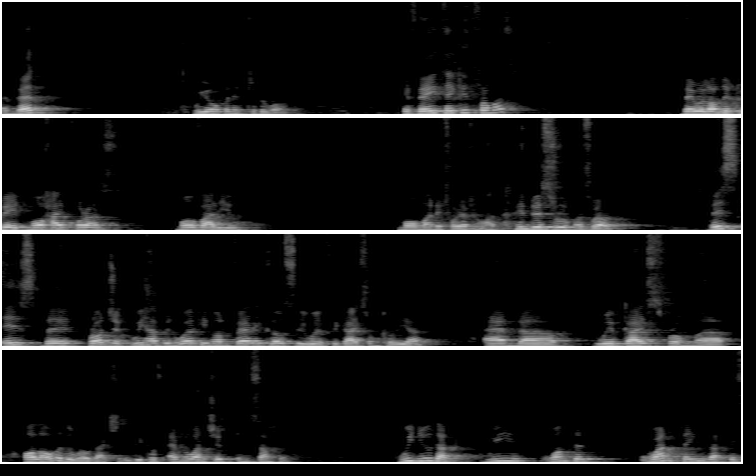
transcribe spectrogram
And then we open it to the world. If they take it from us, they will only create more hype for us, more value, more money for everyone in this room as well. This is the project we have been working on very closely with the guys from Korea and uh, with guys from uh, all over the world, actually, because everyone chipped in something. we knew that we wanted one thing that is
